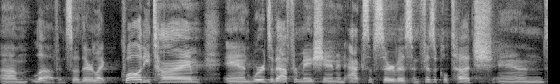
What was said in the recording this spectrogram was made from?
um, love. And so they're like quality time and words of affirmation and acts of service and physical touch and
